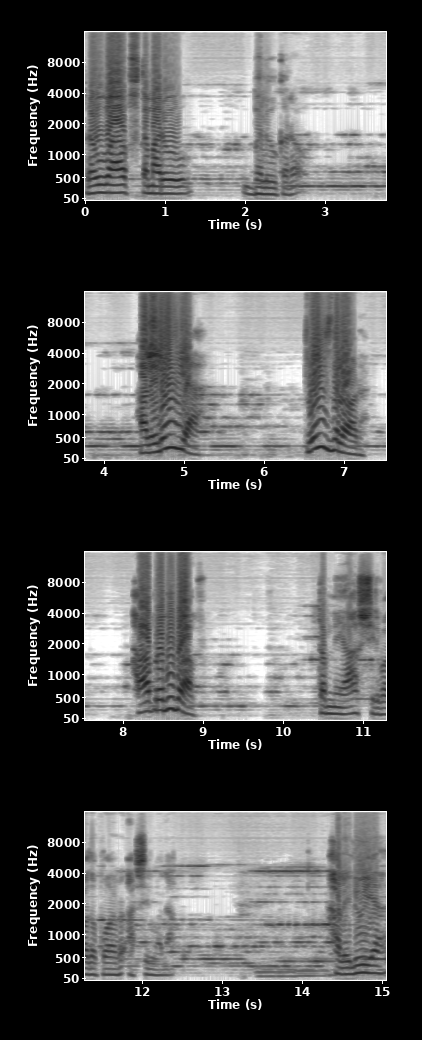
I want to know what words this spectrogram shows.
પ્રભુ બાપ તમારું ભલું કરો હાલેલુયા પ્રેઝ ધ લોર્ડ હા પ્રભુ બાપ તમને આશીર્વાદો પર આશીર્વાદ આપો હાલેલુયા.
